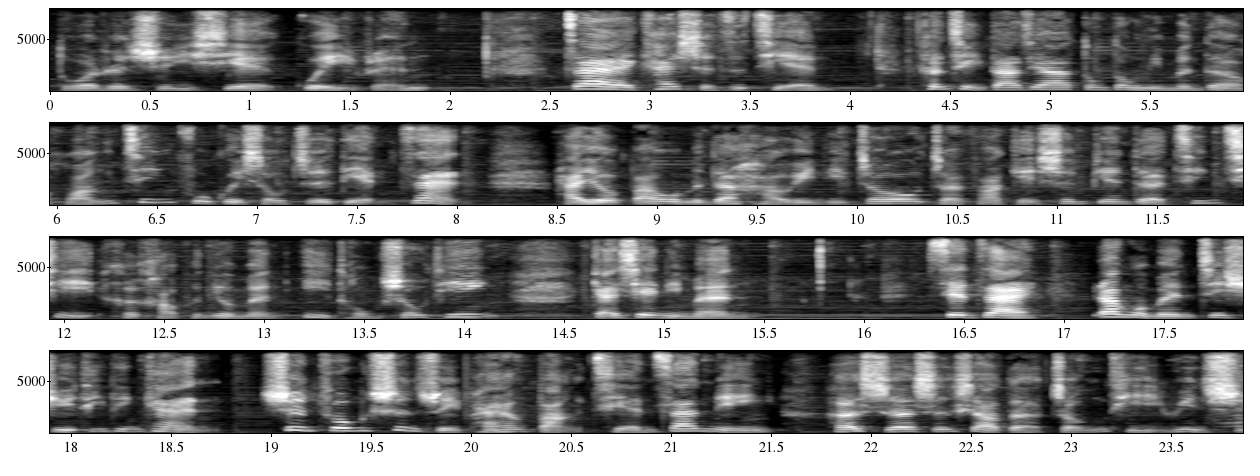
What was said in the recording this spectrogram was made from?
多认识一些贵人。在开始之前。恳请大家动动你们的黄金富贵手指点赞，还有把我们的好运一周转发给身边的亲戚和好朋友们一同收听，感谢你们！现在让我们继续听听看顺风顺水排行榜前三名和十二生肖的整体运势。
